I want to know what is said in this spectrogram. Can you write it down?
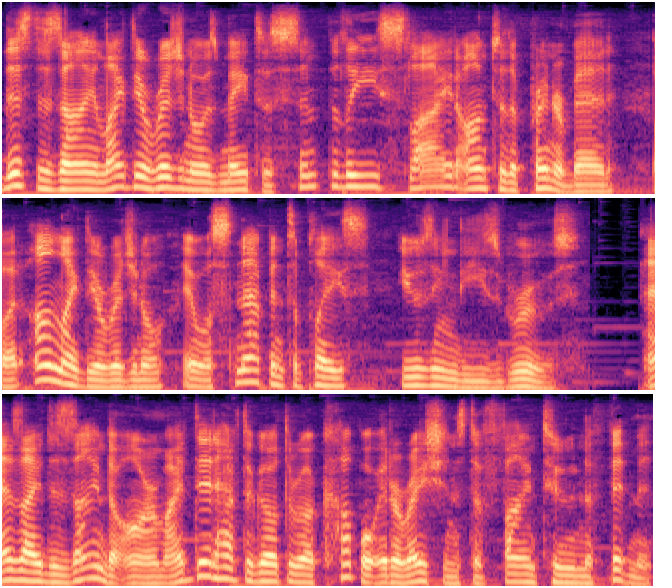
This design, like the original, is made to simply slide onto the printer bed, but unlike the original, it will snap into place using these grooves. As I designed the arm, I did have to go through a couple iterations to fine tune the fitment.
